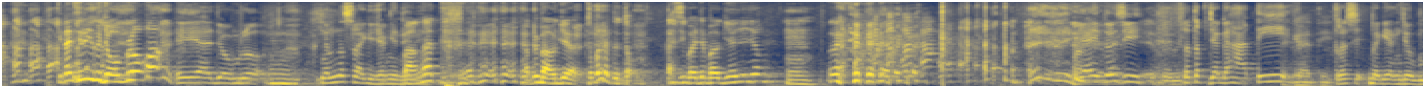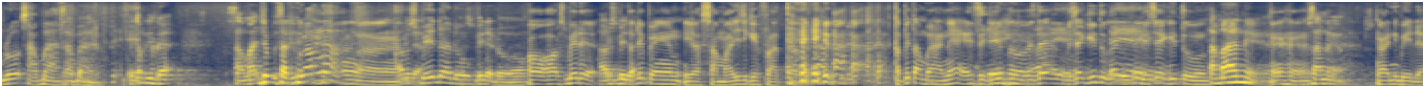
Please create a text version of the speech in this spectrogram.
Kita di sini juga jomblo kok. iya, jomblo. Ngenes lagi yang ini. Banget. Tapi bahagia. Coba lihat tuh, Cok. Kasih baca bahagia aja, Cok. Hmm. ya itu sih. Tetap jaga hati. Jaga hati. Terus bagi yang jomblo sabar. Sabar. Cok juga sama aja pesannya. Enggak lah. Harus beda dong. Harus beda dong. Oh harus beda ya? Harus beda. Tadi pengen ya sama aja sih kayak frater Tapi tambahannya ya segitu Biasanya, Ah, iya. gitu kan Iya, iya. Biasanya gitu Tambahannya pesannya. Nggak ini beda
